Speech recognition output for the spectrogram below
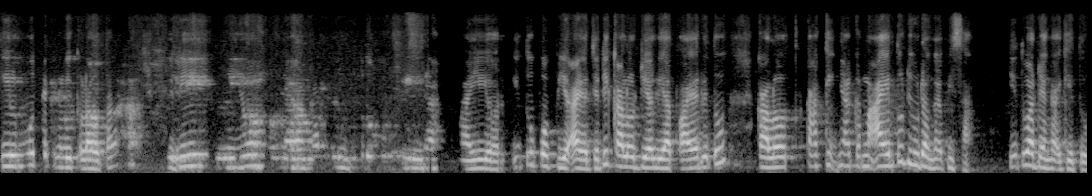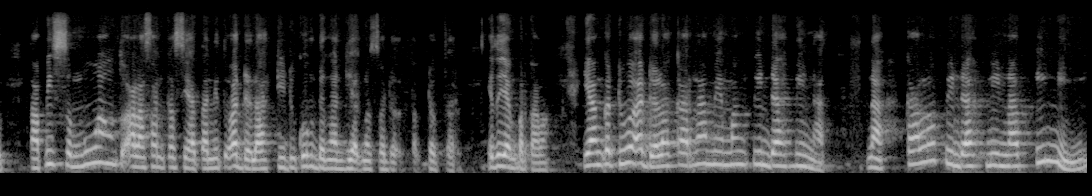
ilmu teknologi kelautan jadi beliau menyarankan untuk pindah mayor itu fobia air. Jadi kalau dia lihat air itu kalau kakinya kena air itu dia udah nggak bisa. Itu ada yang kayak gitu. Tapi semua untuk alasan kesehatan itu adalah didukung dengan diagnosa dokter. Itu yang pertama. Yang kedua adalah karena memang pindah minat. Nah kalau pindah minat ini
